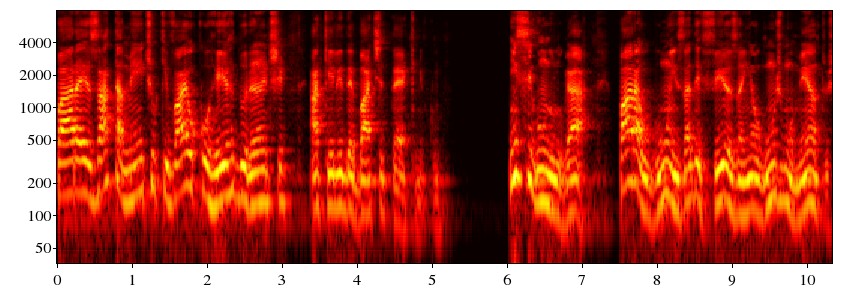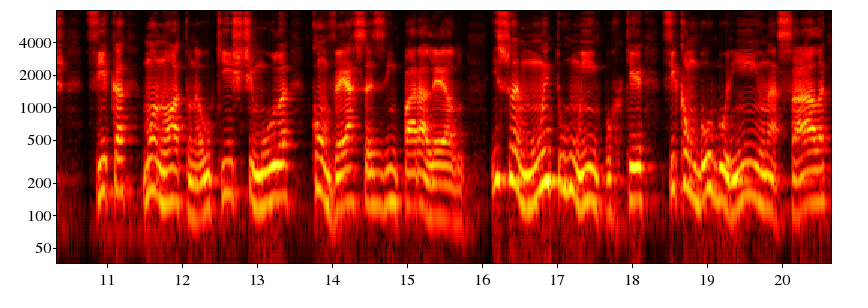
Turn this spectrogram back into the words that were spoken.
para exatamente o que vai ocorrer durante aquele debate técnico. Em segundo lugar, para alguns, a defesa, em alguns momentos, fica monótona, o que estimula conversas em paralelo. Isso é muito ruim, porque fica um burburinho na sala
